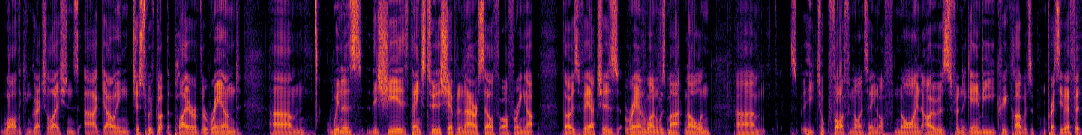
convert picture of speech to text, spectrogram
while the congratulations are going, just we've got the player of the round um, winners this year, thanks to the Shepparton RSL for offering up those vouchers. Round one was Mark Nolan. Um, he took five for 19 off nine overs for Nagambie Cricket Club, which was an impressive effort.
